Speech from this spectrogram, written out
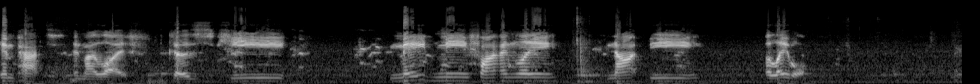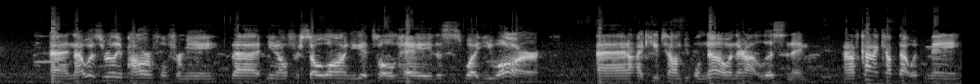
impact in my life because he made me finally not be a label. And that was really powerful for me that, you know, for so long you get told, hey, this is what you are. And I keep telling people no, and they're not listening. And I've kind of kept that with me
